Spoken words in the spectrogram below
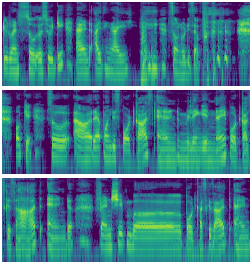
Titu and Sweety and I think I Sonu डिसअप okay so wrap on this podcast and मिलेंगे नए पॉडकास्ट के साथ एंड फ्रेंडशिप पॉडकास्ट के साथ एंड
